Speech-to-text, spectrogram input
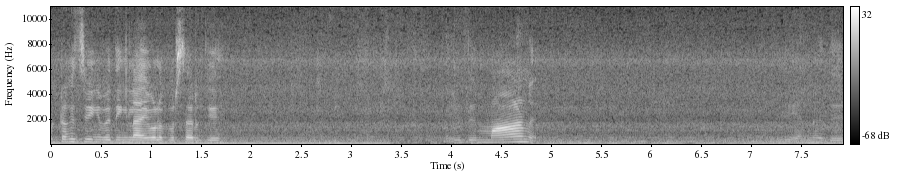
ஒட்டக்க சிவிங்கி பார்த்தீங்களா? எவ்வளோ பெருசாக இருக்குது இது மான். இது என்னது?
